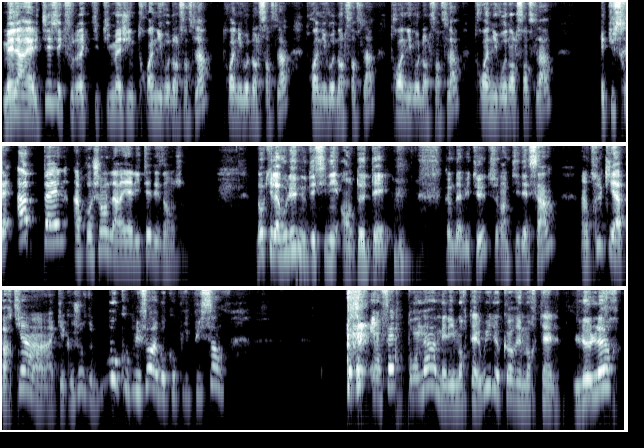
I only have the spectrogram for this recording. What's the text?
Mais la réalité, c'est qu'il faudrait que tu t'imagines trois niveaux dans le sens là, trois niveaux dans le sens là, trois niveaux dans le sens là, trois niveaux dans le sens là, trois niveaux dans le sens là, et tu serais à peine approchant de la réalité des anges. Donc il a voulu nous dessiner en 2D, comme d'habitude, sur un petit dessin, un truc qui appartient à quelque chose de beaucoup plus fort et beaucoup plus puissant. Et en fait, ton âme, est immortelle. Oui, le corps est mortel. Le leur,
